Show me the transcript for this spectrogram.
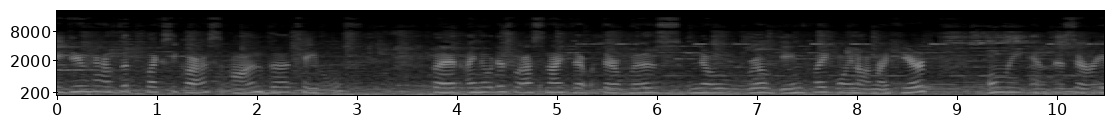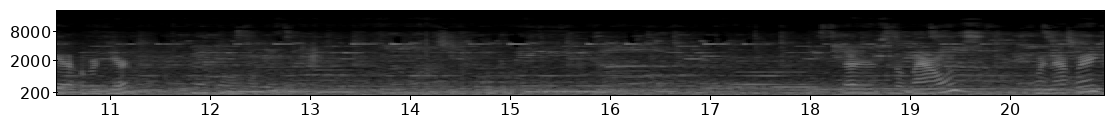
They do have the plexiglass on the tables, but I noticed last night that there was no real gameplay going on right here, only in this area over here. There's the lounge going that way.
